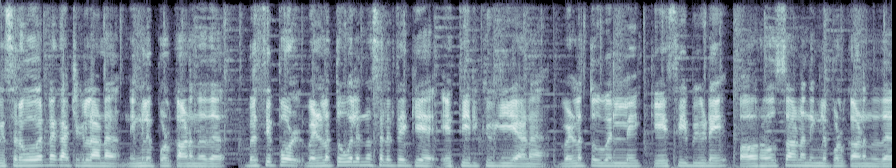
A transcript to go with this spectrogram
റിസർവോയറിന്റെ കാഴ്ചകളാണ് നിങ്ങളിപ്പോൾ കാണുന്നത്. ബസ് ഇപ്പോൾ വെള്ളത്തൂവൽ എന്ന സ്ഥലത്തേക്ക് എത്തിയിരിക്കുകയാണ്. വെള്ളത്തൂവലിലെ കെ സി ബിയുടെ പവർ ഹൗസ് ആണ് നിങ്ങളിപ്പോൾ കാണുന്നത്.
